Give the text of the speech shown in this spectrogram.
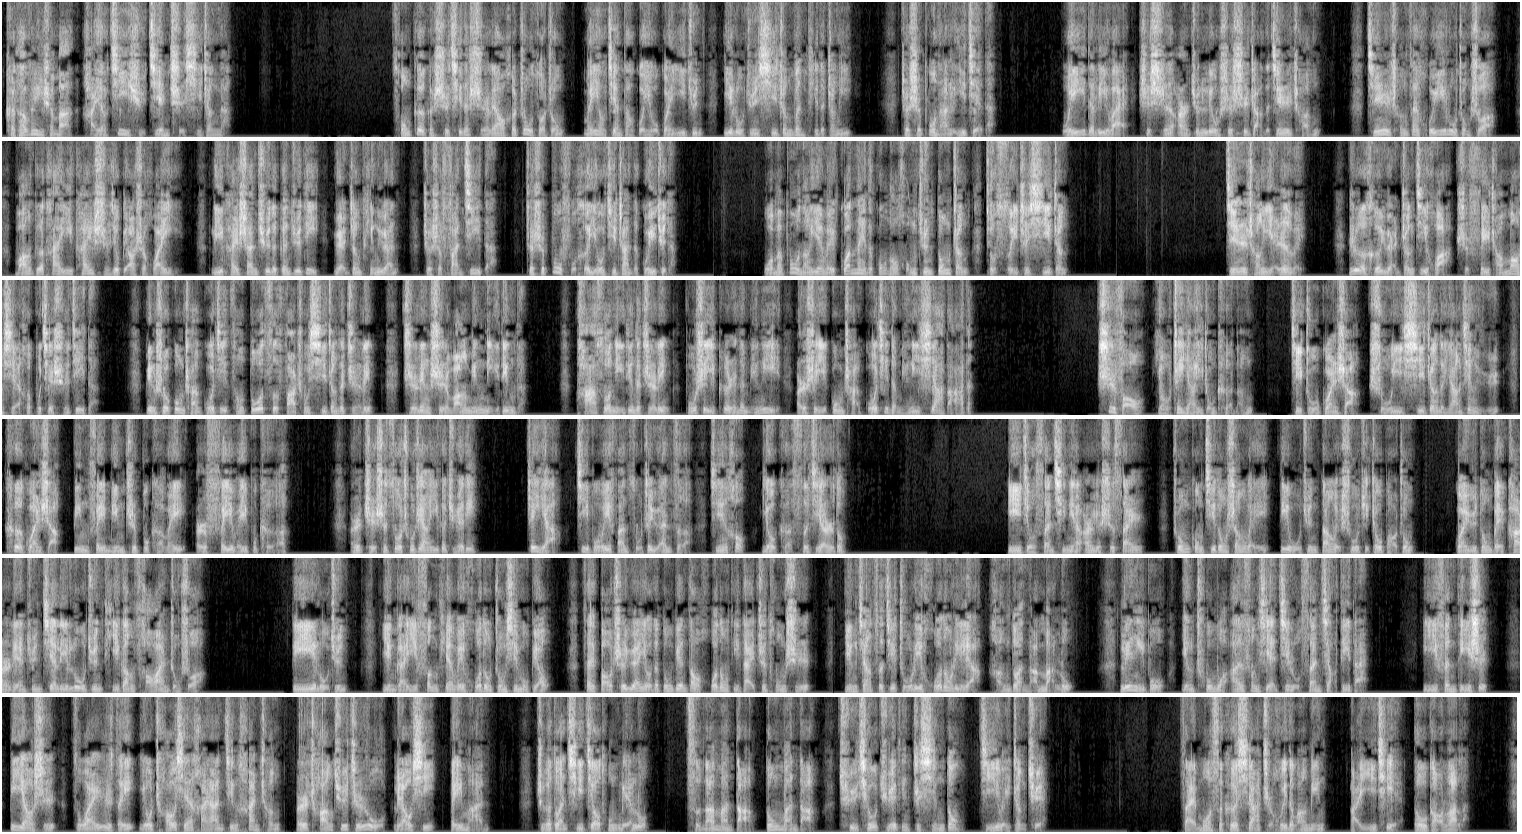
可他为什么还要继续坚持西征呢？从各个时期的史料和著作中。没有见到过有关一军一路军西征问题的争议，这是不难理解的。唯一的例外是十二军六师师长的金日成。金日成在回忆录中说，王德泰一开始就表示怀疑，离开山区的根据地远征平原，这是犯忌的，这是不符合游击战的规矩的。我们不能因为关内的工农红军东征就随之西征。金日成也认为。热河远征计划是非常冒险和不切实际的，并说共产国际曾多次发出西征的指令，指令是王明拟定的。他所拟定的指令不是以个人的名义，而是以共产国际的名义下达的。是否有这样一种可能，即主观上属意西征的杨靖宇，客观上并非明知不可为而非为不可，而只是做出这样一个决定？这样既不违反组织原则。今后又可伺机而动。一九三七年二月十三日，中共冀东省委第五军党委书记周保中关于东北抗日联军建立陆军提纲草案中说：“第一路军应该以奉天为活动中心目标，在保持原有的东边道活动地带之同时，应将自己主力活动力量横断南满路；另一部应出没安凤县，进入三角地带，以分敌势。”必要时，阻碍日贼由朝鲜海岸经汉城而长驱直入辽西北满，折断其交通联络。此南满党、东满党去秋决定之行动极为正确。在莫斯科瞎指挥的王明，把一切都搞乱了。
